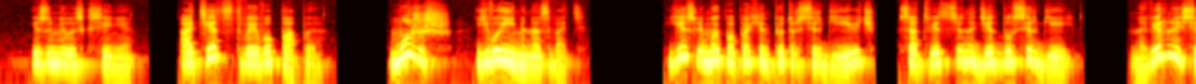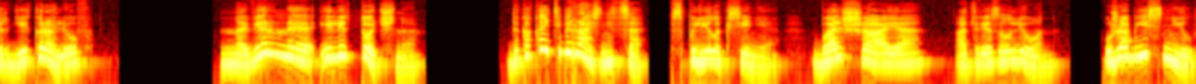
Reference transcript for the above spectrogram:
— изумилась Ксения. «Отец твоего папы. Можешь его имя назвать?» «Если мой папахин Петр Сергеевич, соответственно, дед был Сергей. Наверное, Сергей Королев». «Наверное или точно?» «Да какая тебе разница?» — вспылила Ксения. «Большая», — отрезал Леон. «Уже объяснил,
